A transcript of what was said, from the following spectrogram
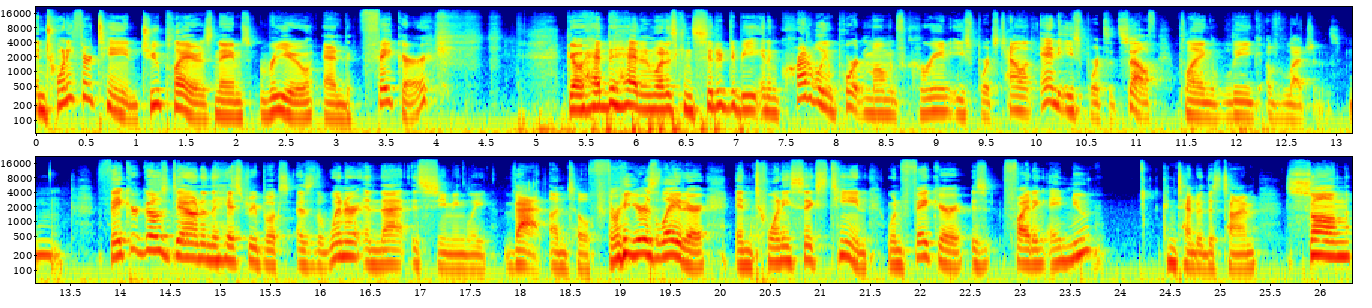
In 2013, two players named Ryu and Faker go head to head in what is considered to be an incredibly important moment for Korean esports talent and esports itself, playing League of Legends. Hmm. Faker goes down in the history books as the winner, and that is seemingly that until three years later in 2016 when Faker is fighting a new contender this time, Song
